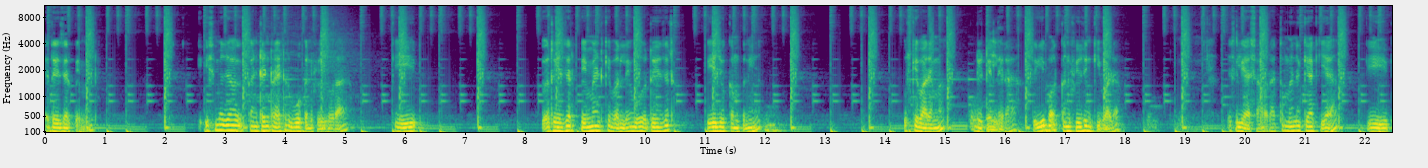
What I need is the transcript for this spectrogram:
रेजर पेमेंट इसमें जो कंटेंट राइटर वो कंफ्यूज हो रहा है कि रेजर पेमेंट के बदले वो रेजर पे जो कंपनी है, उसके बारे में डिटेल दे रहा है। तो ये बहुत कंफ्यूजिंग कीवर्ड है। इसलिए ऐसा हो रहा है। तो मैंने क्या किया है कि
